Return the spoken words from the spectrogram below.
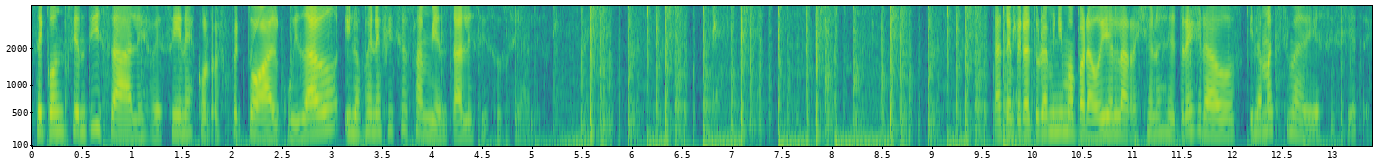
se concientiza a los vecinos con respecto al cuidado y los beneficios ambientales y sociales. La temperatura mínima para hoy en la región es de 3 grados y la máxima de 17.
